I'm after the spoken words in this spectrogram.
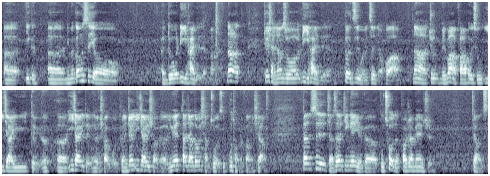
呃一个呃你们公司有。很多厉害的人嘛，那就想象说厉害的人各自为政的话，那就没办法发挥出一加一等于二，呃，一加一等于二的效果，可能就一加一小于二，因为大家都想做的是不同的方向。但是假设今天有一个不错的 project manager 这样子，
